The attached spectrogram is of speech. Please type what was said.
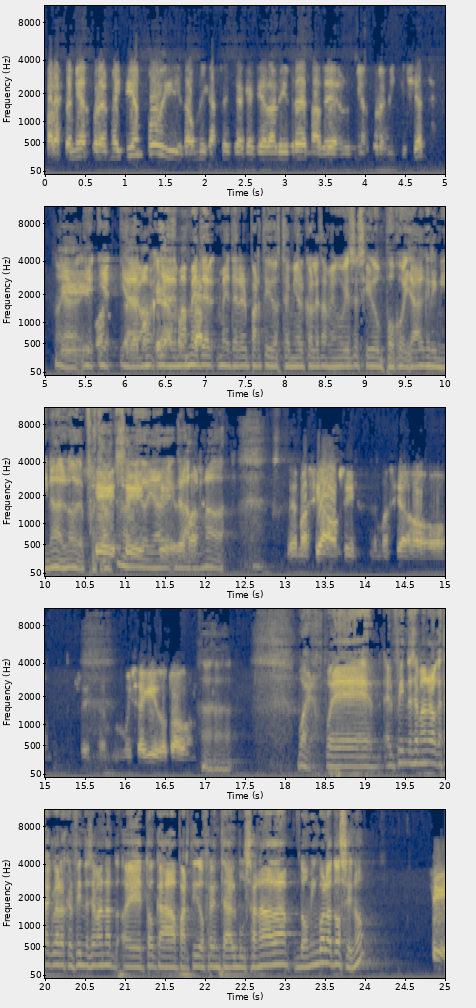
para este miércoles no hay tiempo y la única fecha que queda libre es la del miércoles 27. Y, además, meter, meter, el partido este miércoles también hubiese sido un poco ya criminal, ¿no? Después de, la jornada. Demasiado, sí, demasiado, muy seguido todo. Bueno, pues el fin de semana, lo que está claro es que el fin de semana eh, toca partido frente al Busanada, domingo a las 12, ¿no? Sí,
